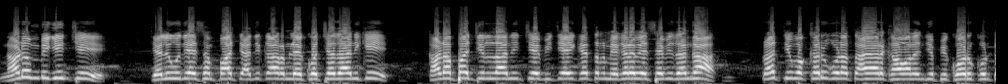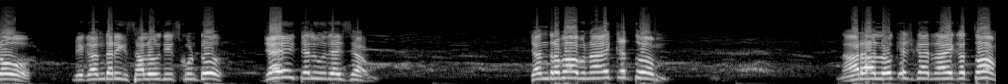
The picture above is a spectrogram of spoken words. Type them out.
నడుం బిగించి తెలుగుదేశం పార్టీ అధికారం లేకొచ్చేదానికి కడప జిల్లా నుంచే విజయకేతనం ఎగరవేసే విధంగా ప్రతి ఒక్కరు కూడా తయారు కావాలని చెప్పి కోరుకుంటూ మీకు అందరికీ సెలవు తీసుకుంటూ జై తెలుగుదేశం. చంద్రబాబు నాయకత్వం. నారా లోకేష్ గారి నాయకత్వం.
